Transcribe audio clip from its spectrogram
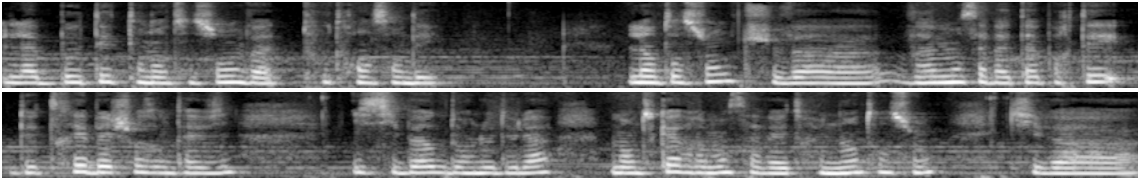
la beauté de ton intention va tout transcender. L'intention, tu vas vraiment, ça va t'apporter de très belles choses dans ta vie, ici-bas ou dans l'au-delà. Mais en tout cas, vraiment, ça va être une intention qui va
